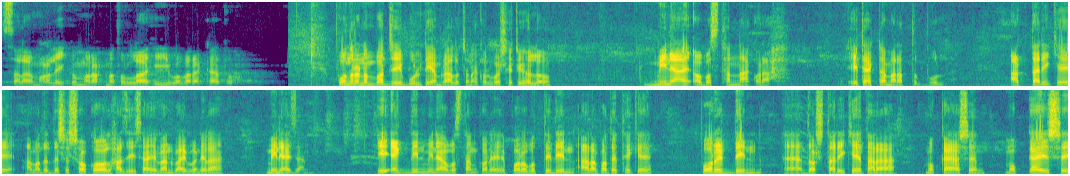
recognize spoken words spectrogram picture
আসসালামু আলাইকুম রহমতুল্লাহি ওবরাকাত। পনেরো নম্বর যে ভুলটি আমরা আলোচনা করব, সেটি হলো মিনায় অবস্থান না করা। এটা একটা মারাত্মক ভুল। আট তারিখে আমাদের দেশের সকল হাজি সাহেবান ভাই বোনেরা মিনায় যান। এই একদিন মিনায় অবস্থান করে, পরবর্তী দিন আরাফাতে থেকে পরের দিন দশ তারিখে তারা মক্কায় আসেন। মক্কায় এসে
